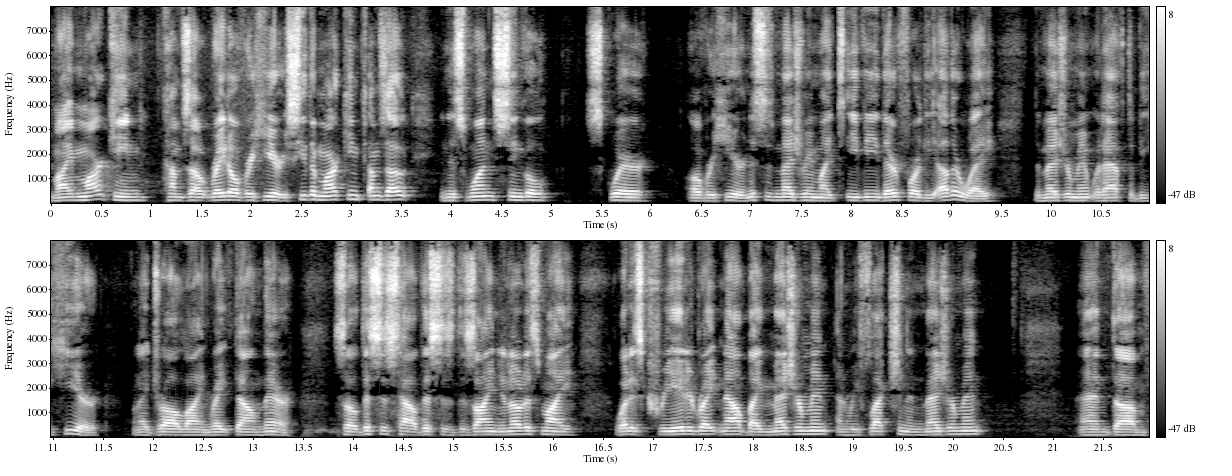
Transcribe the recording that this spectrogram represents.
my marking comes out right over here. You see the marking comes out in this one single square over here. And this is measuring my TV. Therefore, the other way, the measurement would have to be here when I draw a line right down there. So this is how this is designed. You notice my what is created right now by measurement and reflection and measurement. And um,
